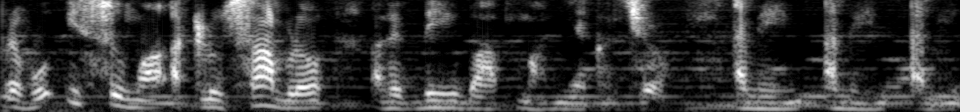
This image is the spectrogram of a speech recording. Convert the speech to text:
પ્રભુ ઈસુમાં આટલું સાંભળો અને દેવ બાપ માન્ય કરજો. અમીન અમીન અમીન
